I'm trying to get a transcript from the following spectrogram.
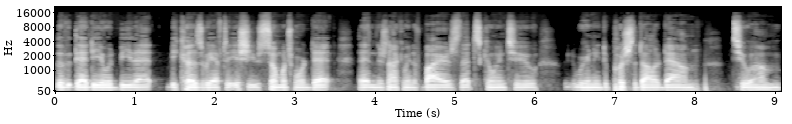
the the idea would be that because we have to issue so much more debt, then there's not going to be enough buyers. That's going to we're going to need to push the dollar down to um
